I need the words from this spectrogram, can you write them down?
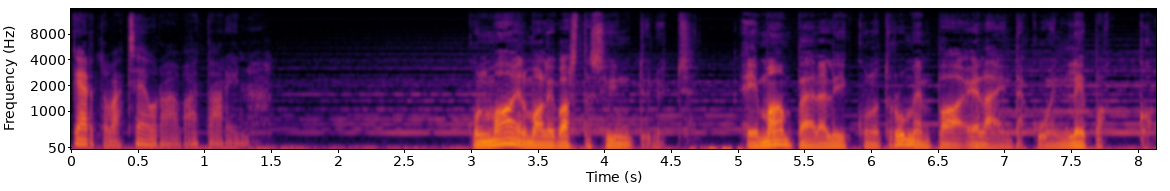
kertovat seuraavaa tarinaa. Kun maailma oli vasta syntynyt, ei maan päällä liikkunut rumempaa eläintä kuin lepakko.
